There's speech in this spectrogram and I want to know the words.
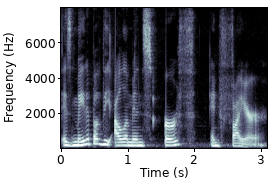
is made up of the elements earth and fire.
